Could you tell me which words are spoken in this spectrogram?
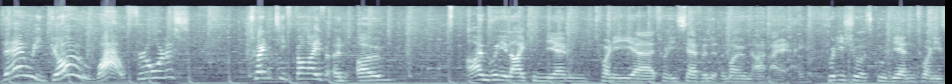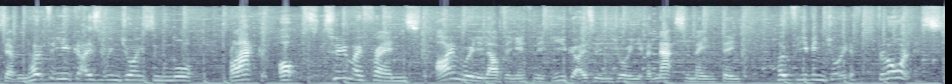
There we go. Wow, flawless. 25 and 0. I'm really liking the M20, uh, 27 at the moment. I, am pretty sure it's called the M27. Hopefully you guys are enjoying some more Black Ops 2, my friends. I'm really loving it, and if you guys are enjoying it, then that's the main thing. Hopefully you've enjoyed a flawless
